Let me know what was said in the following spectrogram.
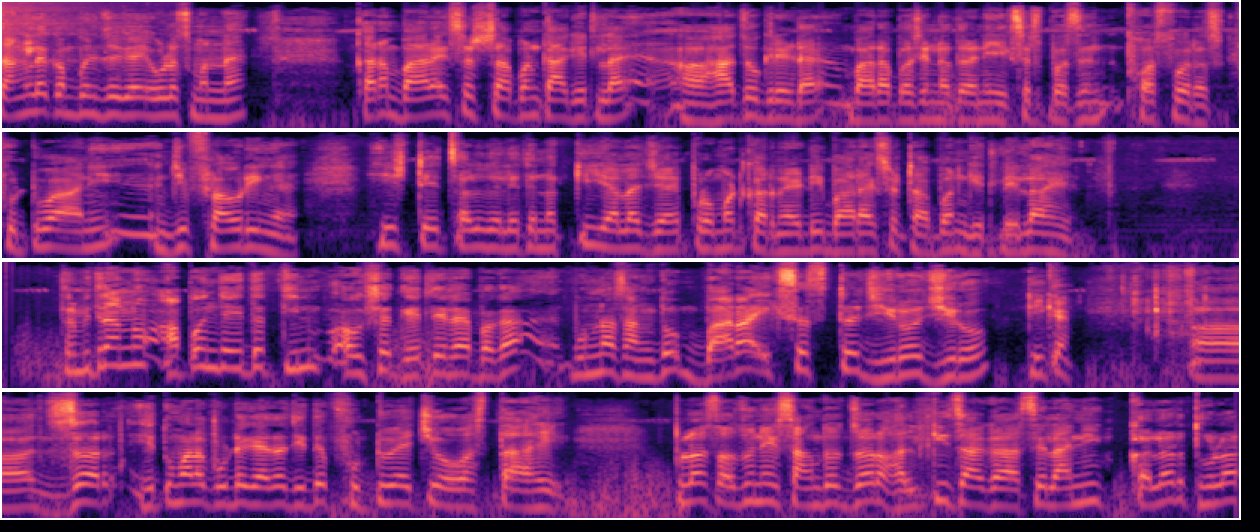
चांगल्या कंपनीचं काय एवढंच म्हणणं आहे. कारण बारा एक्सस्ट आपण का घेतला आहे हा जो ग्रेड आहे बारा पर्सेंट नंतर आणि एकसष्ट पर्सेंट फॉस्फरस फुटवा आणि जी फ्लावरिंग आहे ही स्टेज चालू झाली तर नक्की याला जे आहे प्रोमोट करण्यासाठी बारा एकसष्ट आपण घेतलेला आहे. तर मित्रांनो आपण ज्या इथं तीन औषध घेतलेलं आहे बघा पुन्हा सांगतो बारा एकसष्ट झिरो झिरो ठीक आहे? जर हे तुम्हाला कुठे घ्यायचं जिथे फुटव्याची अवस्था आहे प्लस अजून एक सांगतो जर हलकी जागा असेल आणि कलर थोडा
